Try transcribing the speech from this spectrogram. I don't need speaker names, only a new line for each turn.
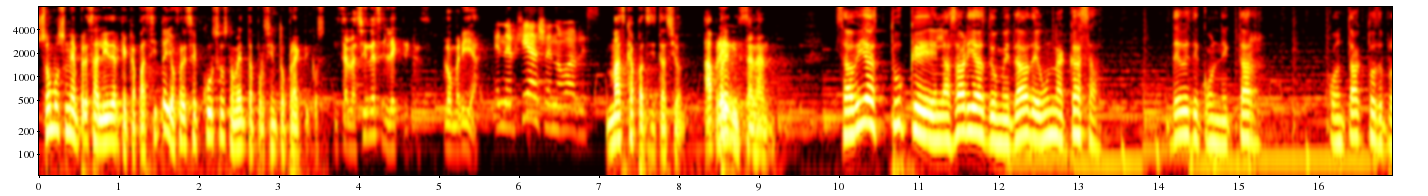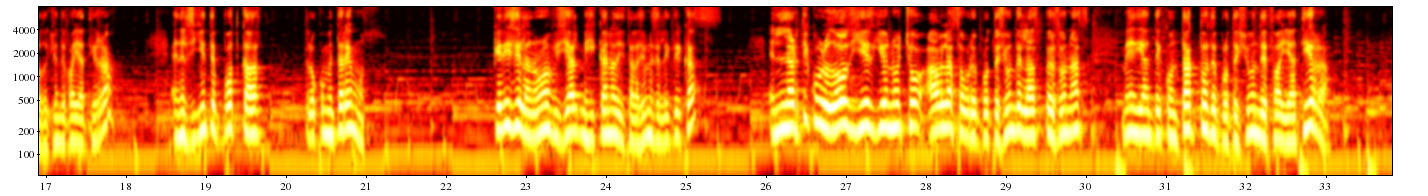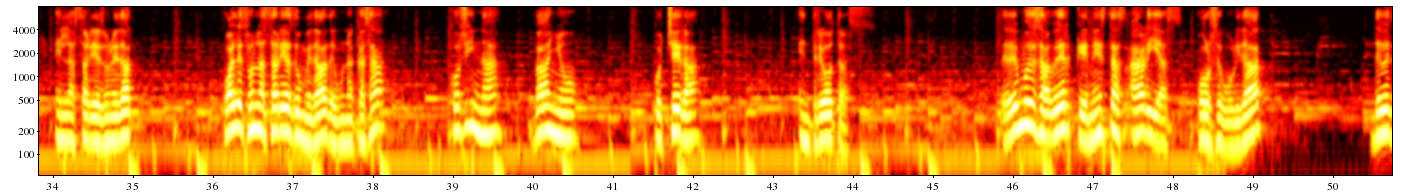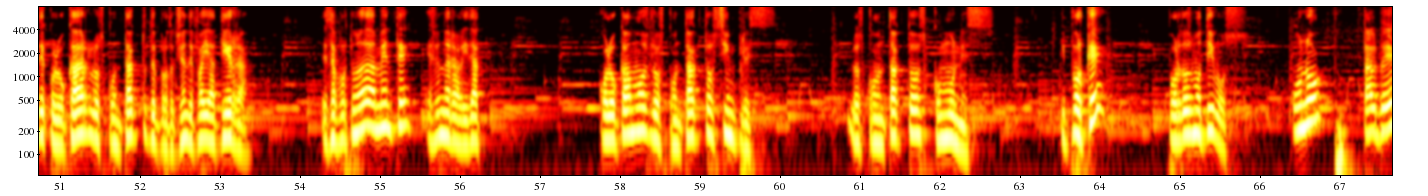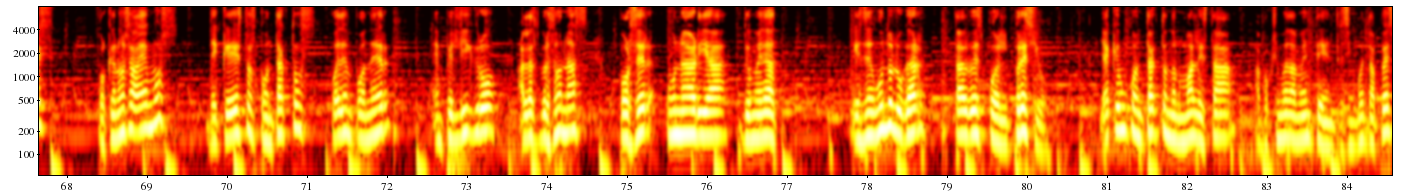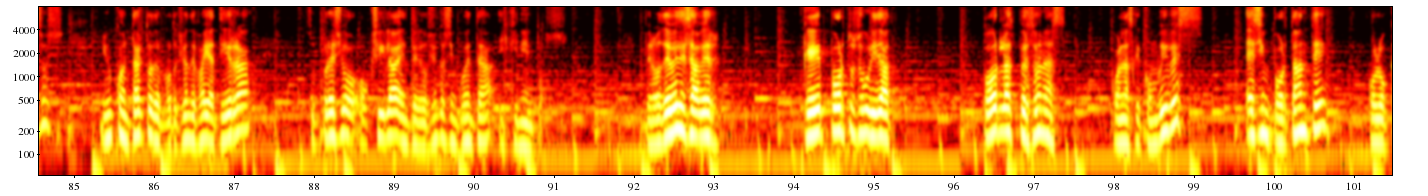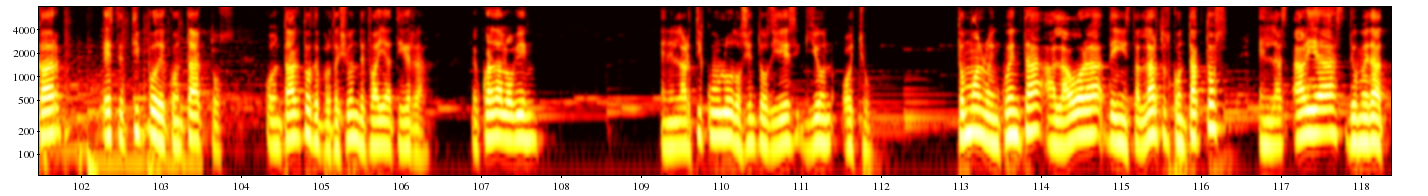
Somos una empresa líder que capacita y ofrece cursos 90% prácticos. Instalaciones eléctricas, plomería,
Energías renovables.
más capacitación. Aprende instalando.
¿Sabías tú que en las áreas de humedad de una casa debes de conectar contactos de protección de falla tierra? En el siguiente podcast te lo comentaremos. ¿Qué dice la norma oficial mexicana de instalaciones eléctricas? En el artículo 210-8 habla sobre protección de las personas mediante contactos de protección de falla tierra en las áreas de humedad. ¿Cuáles son las áreas de humedad de una casa? Cocina, baño, cochera, entre otras. Debemos de saber que en estas áreas, por seguridad, debes de colocar los contactos de protección de falla tierra Desafortunadamente es una realidad. Colocamos los contactos simples, los contactos comunes. ¿Y por qué? Por dos motivos. Uno, tal vez porque no sabemos de que estos contactos pueden poner en peligro a las personas por ser un área de humedad. Y en segundo lugar, tal vez por el precio ya que un contacto normal está aproximadamente entre 50 pesos y un contacto de protección de falla tierra su precio oscila entre 250 y 500. Pero debes de saber que por tu seguridad, por las personas con las que convives, es importante colocar este tipo de contactos, contactos de protección de falla tierra. Recuérdalo bien, en el artículo 210-8. Tómalo en cuenta a la hora de instalar tus contactos en las áreas de humedad.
